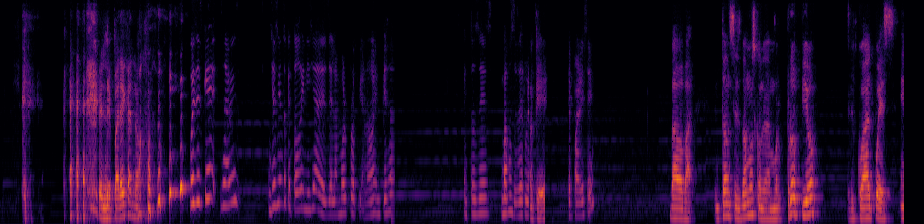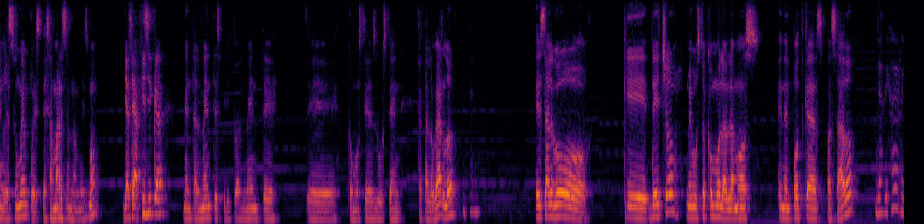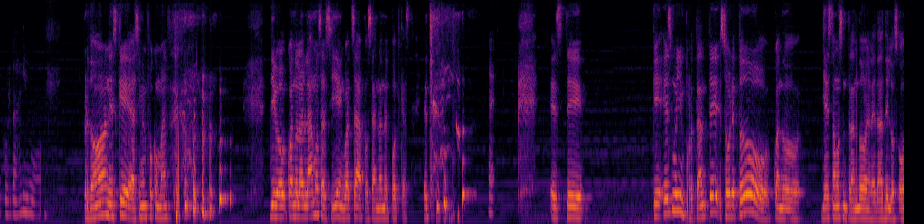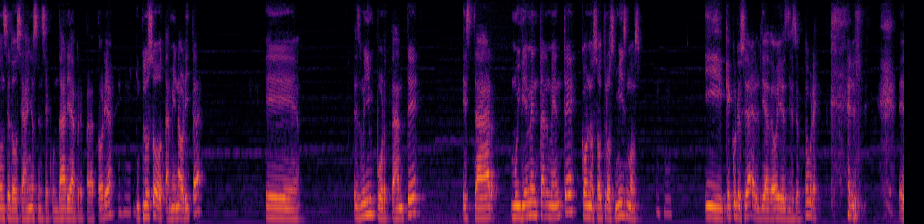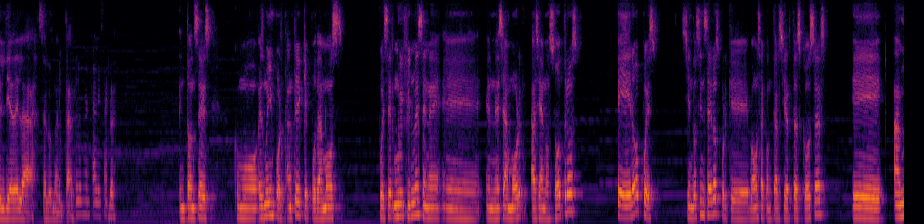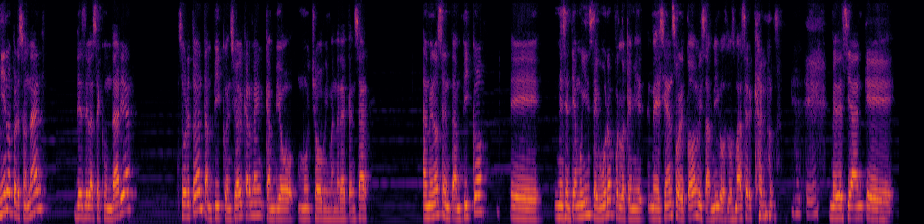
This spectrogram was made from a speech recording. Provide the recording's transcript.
el de pareja no. pues es que, ¿sabes? Yo siento que todo inicia desde el amor propio, ¿no? Empieza. Entonces, vamos a hacerlo. Ok. ¿Te parece? Va, va, va. Entonces, vamos con el amor propio, el cual, pues, en resumen, pues, es amarse a uno mismo, ya sea física, mentalmente, espiritualmente, eh, como ustedes gusten catalogarlo. Es algo que, de hecho, me gustó como lo hablamos en el podcast pasado. Ya deja de recordarlo. Perdón, es que así me enfoco más. Digo, cuando lo hablamos así en WhatsApp, o sea, no en el podcast. este, que es muy importante, sobre todo cuando ya estamos entrando en la edad de los 11, 12 años en secundaria, preparatoria, incluso también ahorita. Eh, es muy importante estar muy bien mentalmente con nosotros mismos. Y qué curiosidad, el día de hoy es 10 de octubre, el, día de la salud mental. Salud mental, exacto. Entonces, como es muy importante que podamos pues ser muy firmes en, eh, en ese amor hacia nosotros, pero pues siendo sinceros porque vamos a contar ciertas cosas. Eh, a mí en lo personal, desde la secundaria, sobre todo en Tampico, en Ciudad del Carmen cambió mucho mi manera de pensar. Al menos en Tampico eh, me sentía muy inseguro por lo que me, decían sobre todo mis amigos, los más cercanos. Me decían que,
